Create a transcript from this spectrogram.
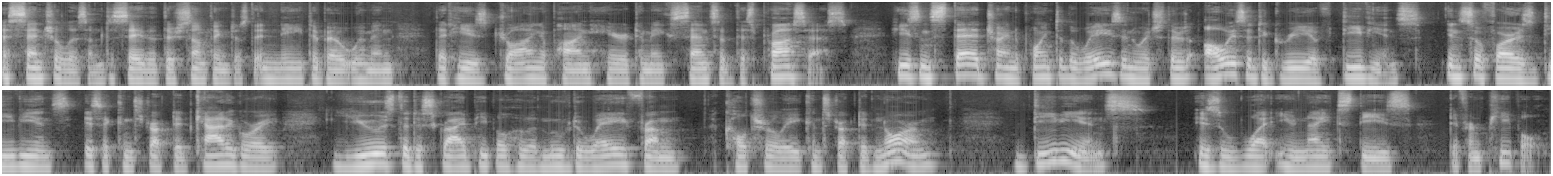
essentialism to say that there's something just innate about women that he is drawing upon here to make sense of this process. He's instead trying to point to the ways in which there's always a degree of deviance, insofar as deviance is a constructed category used to describe people who have moved away from a culturally constructed norm. Deviance is what unites these different people.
